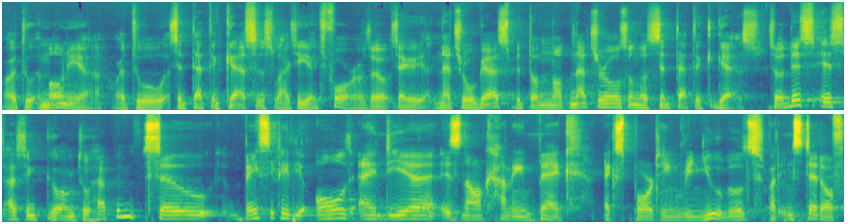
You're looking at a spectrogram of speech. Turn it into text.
or to ammonia or to synthetic gases like CH4, so say natural gas, but not natural, so not synthetic gas. So this is, I think, going to happen. So basically, the old idea is now coming back exporting renewables, but instead of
